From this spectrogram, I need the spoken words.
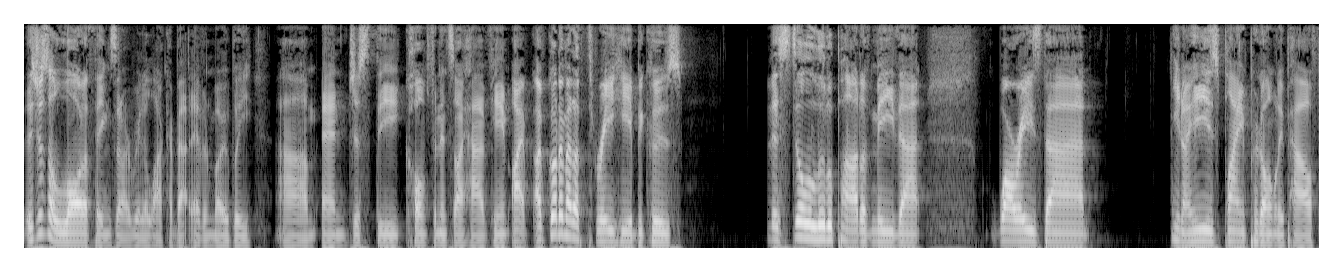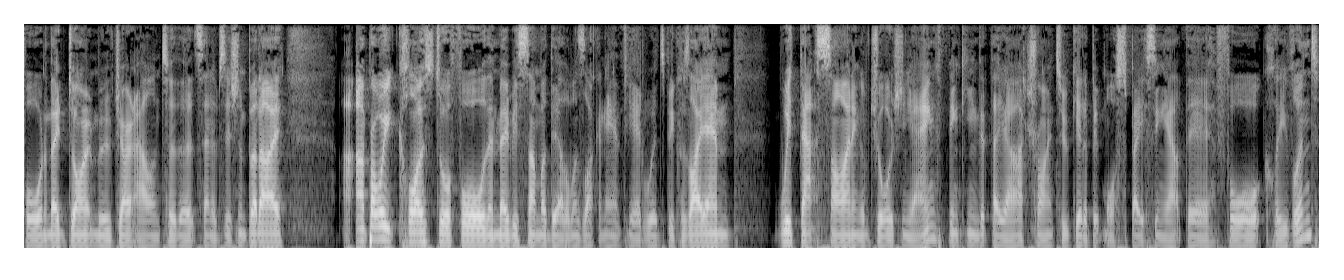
there's just a lot of things that I really like about Evan Mobley, um, and just the confidence I have him. I, I've got him at a three here because there's still a little part of me that worries that you know he is playing predominantly power forward, and they don't move Jarrett Allen to the center position. But I, I'm probably close to a four than maybe some of the other ones, like an Anthony Edwards, because I am with that signing of Georges Niang, thinking that they are trying to get a bit more spacing out there for Cleveland.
